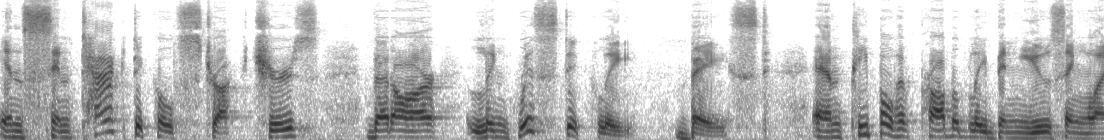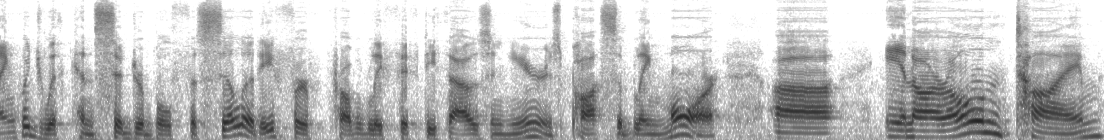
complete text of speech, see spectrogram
in syntactical structures that are linguistically based. And people have probably been using language with considerable facility for probably 50,000 years, possibly more. Uh, in our own time,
